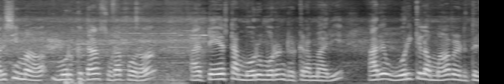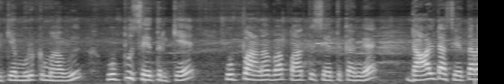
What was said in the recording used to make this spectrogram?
அரிசி மா முறுக்கு தான் சுட போகிறோம் அது டேஸ்ட்டாக மொறு மொறுன்னு இருக்கிற மாதிரி. அது ஒரு கிலோ மாவு எடுத்திருக்கேன் முறுக்கு மாவு. உப்பு சேர்த்துருக்கேன். உப்பு அளவாக பார்த்து சேர்த்துக்கங்க. டால்டா சேர்த்தா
